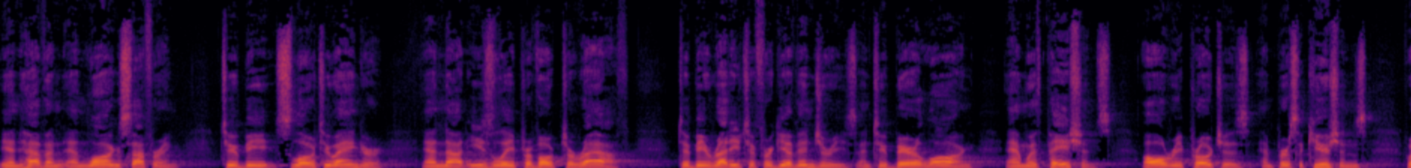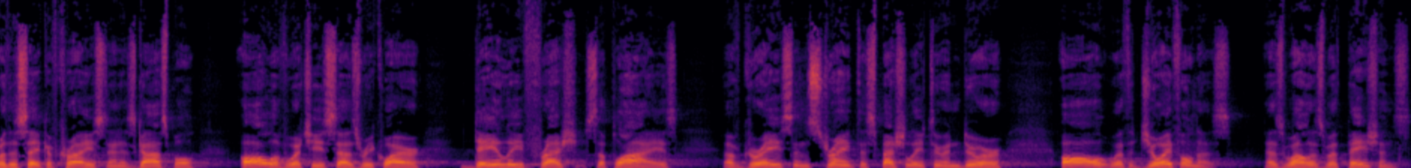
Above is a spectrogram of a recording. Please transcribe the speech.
in heaven, and long suffering, to be slow to anger and not easily provoked to wrath, to be ready to forgive injuries, and to bear long and with patience all reproaches and persecutions for the sake of Christ and his gospel, all of which, he says, require daily fresh supplies of grace and strength, especially to endure all with joyfulness as well as with patience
